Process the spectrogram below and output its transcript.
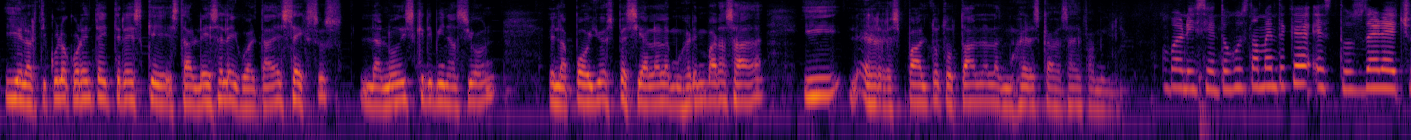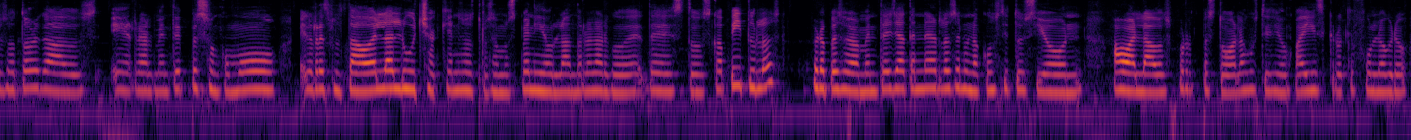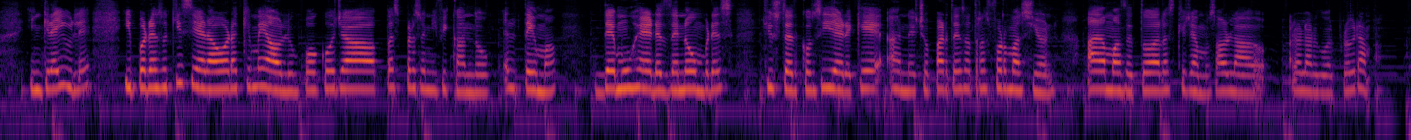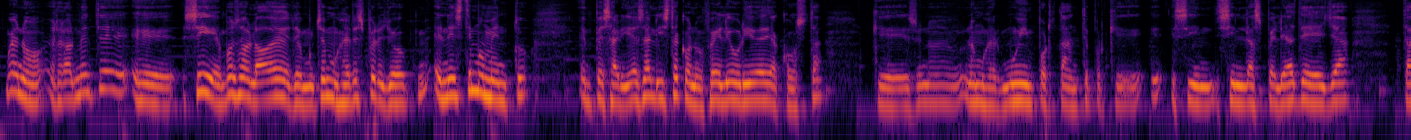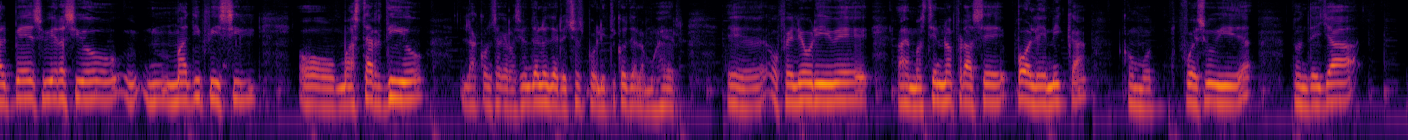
y el artículo 43 que establece la igualdad de sexos, la no discriminación, el apoyo especial a la mujer embarazada y el respaldo total a las mujeres cabezas de familia. Bueno, y siento justamente que estos derechos otorgados eh, realmente pues son como el resultado de la lucha que nosotros hemos venido hablando a lo largo de, de estos capítulos pero pues obviamente ya tenerlos en una constitución avalados por pues toda la justicia de un país creo que fue un logro increíble y por eso quisiera ahora que me hable un poco ya pues personificando el tema de mujeres, de nombres que usted considere que han hecho parte de esa transformación, además de todas las que ya hemos hablado a lo largo del programa. Bueno, realmente eh, sí, hemos hablado de, de muchas mujeres, pero yo en este momento empezaría esa lista con Ofelia Uribe de Acosta, que es una, mujer muy importante porque eh, sin, las peleas de ella tal vez hubiera sido más difícil o más tardío la consagración de los derechos políticos de la mujer. Eh, Ofelia Uribe además tiene una frase polémica, como fue su vida, donde ella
